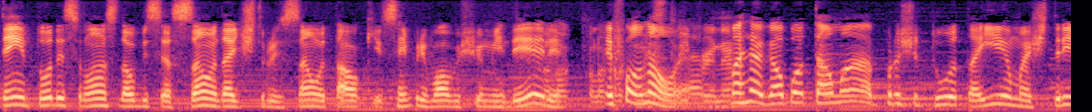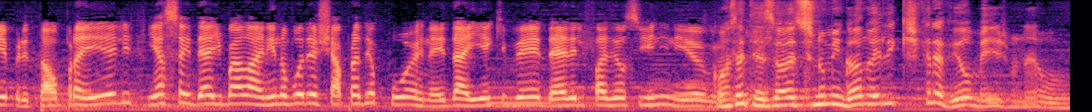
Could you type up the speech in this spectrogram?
tem todo esse lance da obsessão e da destruição e tal, que sempre envolve os filmes dele, Coloca- coloca ele falou, não, stripper, é né? mais legal botar uma prostituta aí, uma stripper e tal pra ele, e essa ideia de bailarina eu vou deixar pra depois, né? E daí é que veio a ideia dele fazer o Cisne Negro. Com certeza. Se não me engano, ele que escreveu mesmo, né? O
